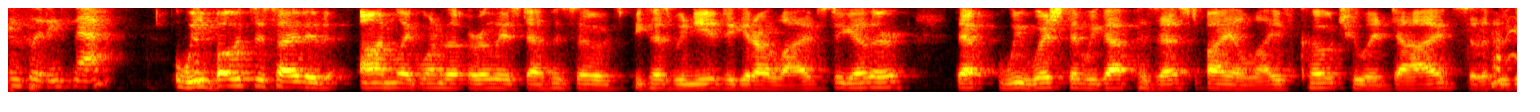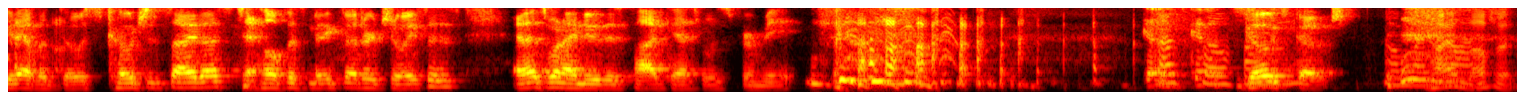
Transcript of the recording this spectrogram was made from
including snacks. We both decided on like one of the earliest episodes because we needed to get our lives together that we wish that we got possessed by a life coach who had died so that we could have a ghost coach inside us to help us make better choices. And that's when I knew this podcast was for me. Ghost so coach. funny. Ghost coach. Oh I love it.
